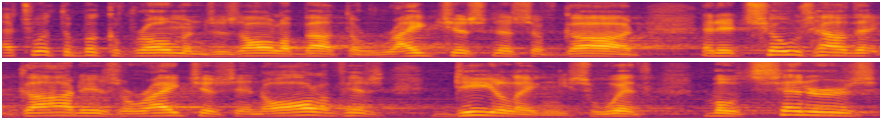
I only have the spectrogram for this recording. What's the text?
That's what the book of Romans is all about, the righteousness of God. And it shows how that God is righteous in all of his dealings with both sinners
